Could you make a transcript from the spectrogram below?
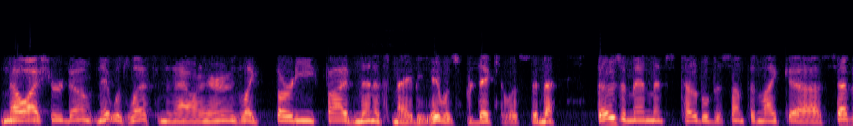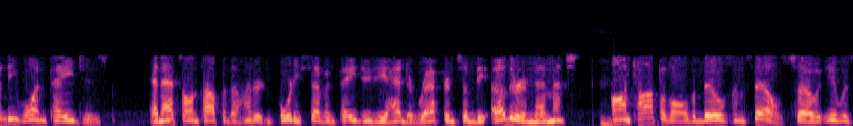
No, I sure don't. And it was less than an hour. It was like 35 minutes maybe. It was ridiculous. And uh, those amendments totaled to something like uh, 71 pages. And that's on top of the 147 pages you had to reference of the other amendments mm-hmm. on top of all the bills themselves. So it was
